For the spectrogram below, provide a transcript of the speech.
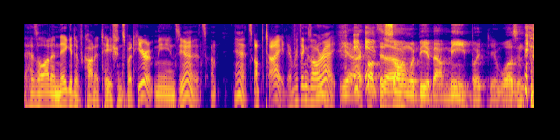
has a lot of negative connotations, but here it means yeah it's um, yeah it's uptight. Everything's all right. Yeah, I It thought is, this though. song would be about me, but it wasn't.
